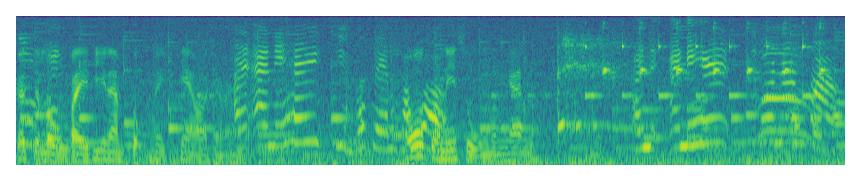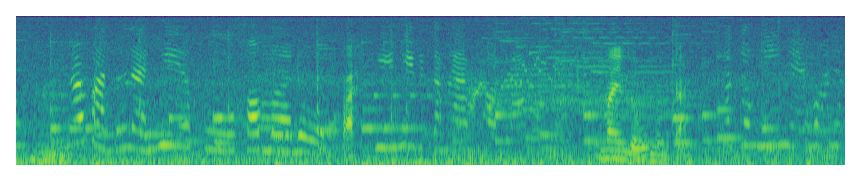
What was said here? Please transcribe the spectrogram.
ก็จะลงไปที่น้ำตกให้แก้วใช่ไหมไออันนี้ให้กี่เปอร์เซ็นต์ครับโอ้พ่อตัวนี้สูงเหมือนกัน อันนี้อันนี้ให้ก็หน้าฝาอืมหน้าฝาตั้งแต่ที่ครูเขามาดูไป ที่ที่เป็นตำนานความรักเนี่ยนะไม่รู้เหมือนกันก็ตรงนี้ไงพ่อเนี่ย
